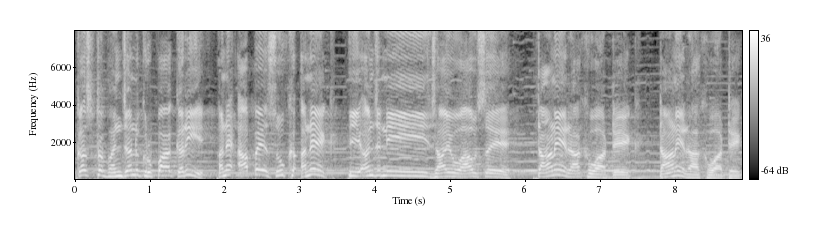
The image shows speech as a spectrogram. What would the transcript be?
કષ્ટભંજન કૃપા કરી અને આપે સુખ અનેક. ઈ અંજની જાયો આવશે. ટાણે રાખવા ટેક ટાણે રાખવા ટેક.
